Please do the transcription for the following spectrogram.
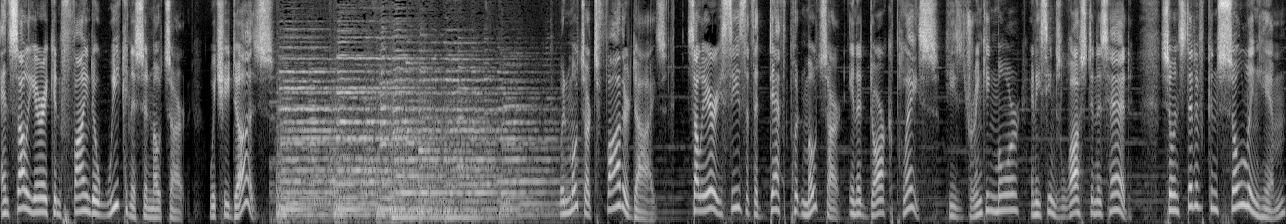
and Salieri can find a weakness in Mozart, which he does. When Mozart's father dies, Salieri sees that the death put Mozart in a dark place. He's drinking more and he seems lost in his head. So instead of consoling him,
